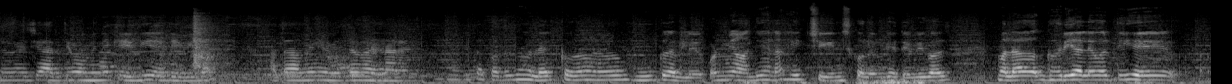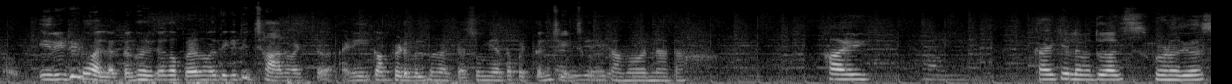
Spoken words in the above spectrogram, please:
संध्याकाळची आरती मम्मीने केली आहे देवीला. आता आम्ही नैवेद्य घालणार आहे. माझी चपात्या झाल्यात करून आणि भूक लागली आहे. पण मी आधी आहे ना हे चेंज करून घेते बिकॉज मला घरी आल्यावरती हे इरिटेट व्हायला लागतं. घरच्या कपड्यांवरती किती छान वाटतं आणि कम्फर्टेबल पण वाटतं. सो मी आता पटकन चेंज करते कामावरनं आता. हाय काय केलं मग तू आज पूर्ण दिवस?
